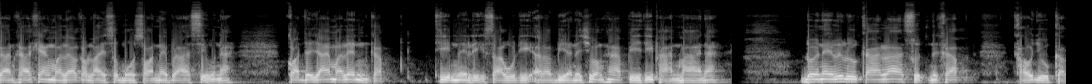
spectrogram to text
การค้าแข่งมาแล้วกับหลายสโมสรในบราซิลนะก่อนจะย้ายมาเล่นกับทีมในลีกซาอุดีอาระเบียในช่วง 5 ปีที่ผ่านมานะ โดยในฤดูกาลล่าสุดนะครับ เขาอยู่กับ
